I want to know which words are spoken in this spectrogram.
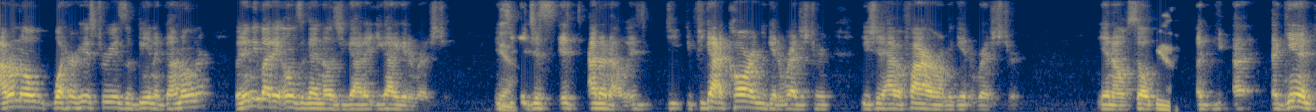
I don't know what her history is of being a gun owner, but anybody owns a gun knows you got to you got to get it registered. It's, yeah. It just it. I don't know. It's, if you got a car and you get it registered, you should have a firearm and get it registered. You know, so yeah. uh, again,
